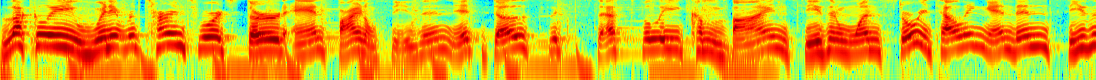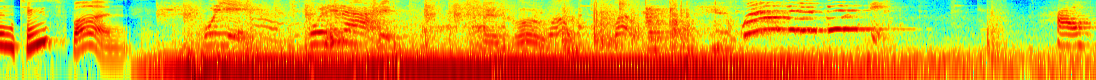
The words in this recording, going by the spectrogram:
Luckily, when it returns for its third and final season, it does successfully combine season one's storytelling and then season two's fun. 48, 49. Whoa, whoa. What happened at 50? Hi.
